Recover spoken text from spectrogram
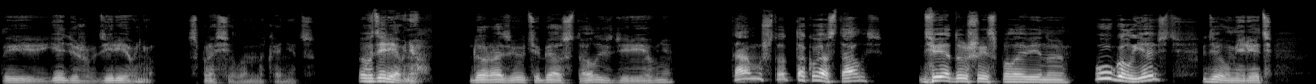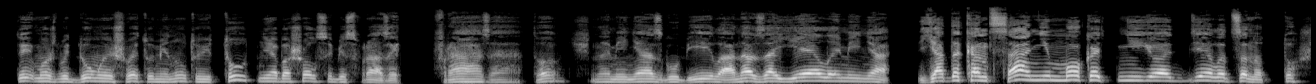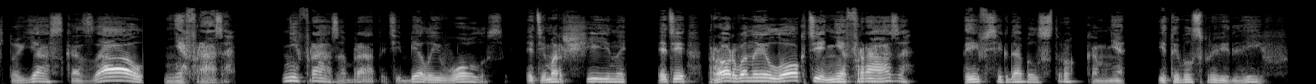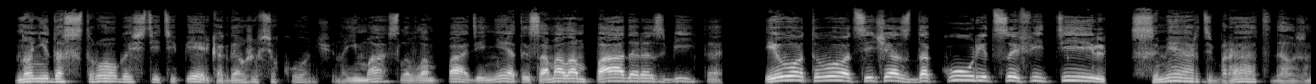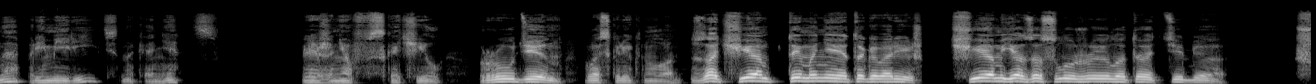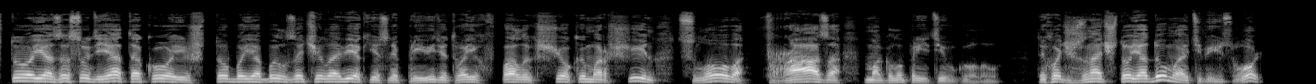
ты едешь в деревню? — спросил он наконец. — В деревню. — Да разве у тебя осталась деревня? — Там что-то такое осталось. Две души с половиной. Угол есть, где умереть. Ты, может быть, думаешь в эту минуту и тут не обошелся без фразы. Фраза точно меня сгубила, она заела меня. Я до конца не мог от нее отделаться, но то, что я сказал, не фраза. Не фраза, брат, эти белые волосы, эти морщины, эти прорванные локти, не фраза. Ты всегда был строг ко мне, и ты был справедлив. Но не до строгости теперь, когда уже все кончено, и масла в лампаде нет, и сама лампада разбита. И вот-вот сейчас докурится фитиль, Смерть, брат, должна примирить, наконец. Лежнев вскочил. — Рудин! — воскликнул он. — Зачем ты мне это говоришь? Чем я заслужил это от тебя? Что я за судья такой, и что бы я был за человек, если при виде твоих впалых щек и морщин слово, фраза могло прийти в голову? Ты хочешь знать, что я думаю о тебе? Изволь.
